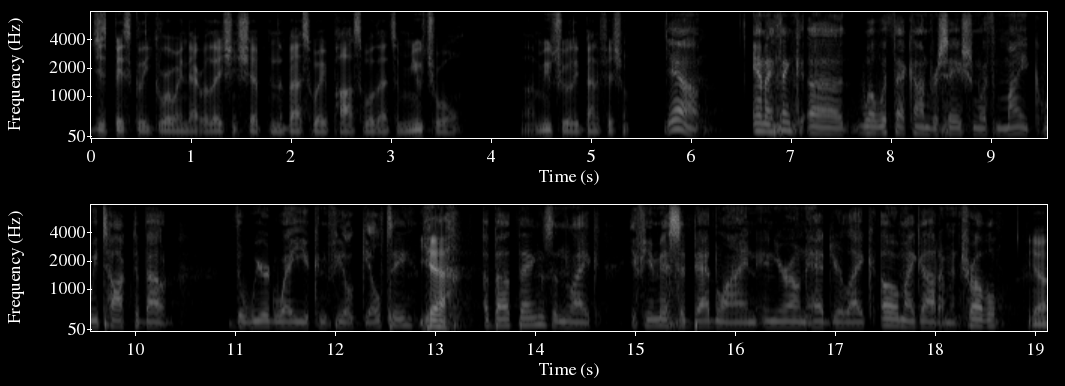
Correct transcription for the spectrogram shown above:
just basically growing that relationship in the best way possible. That's a mutual, uh, mutually beneficial. Yeah. And I think, uh, well, with that conversation with Mike, we talked about the weird way you can feel guilty Yeah, about things. And like, if you miss a deadline in your own head, you're like, oh my God, I'm in trouble. yeah,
